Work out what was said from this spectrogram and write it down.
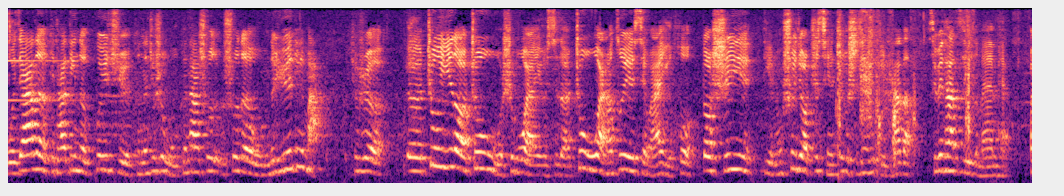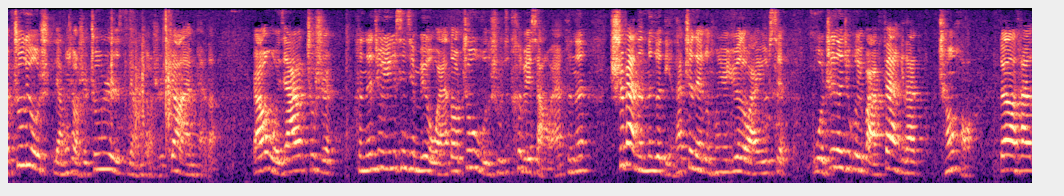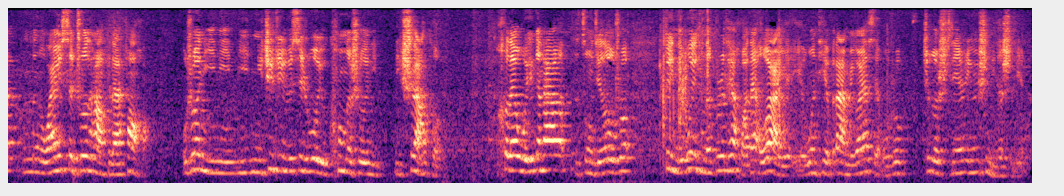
我家的给他定的规矩，可能就是我跟他说说的我们的约定吧，就是。呃，周一到周五是不玩游戏的。周五晚上作业写完以后，到十一点钟睡觉之前，这个时间是给他的，随便他自己怎么安排。啊，周六两个小时，周日两个小时，这样安排的。然后我家就是可能就一个星期没有玩，到周五的时候就特别想玩。可能吃饭的那个点，他正在跟同学约了玩游戏，我真的就会把饭给他盛好，端到他那个玩游戏的桌子上给他放好。我说你你你你这局游戏如果有空的时候，你你吃两口。后来我就跟他总结了，我说。对你的胃可能不是太好，但偶尔也也问题也不大，没关系。我说这个时间是因为是你的时间，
